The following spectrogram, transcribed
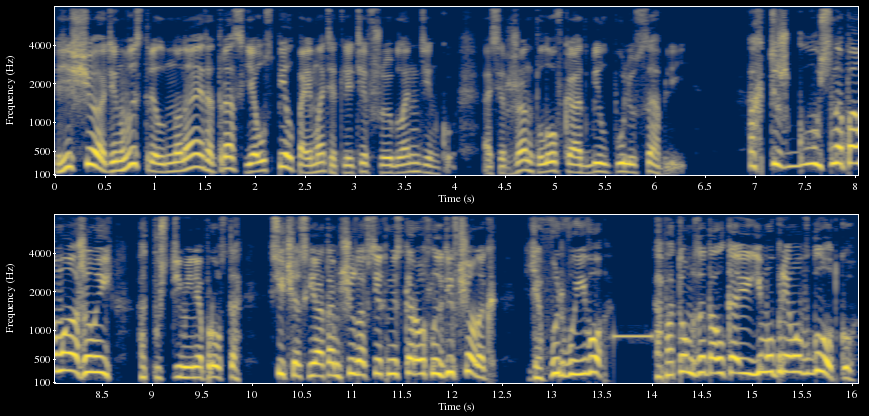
Еще один выстрел, но на этот раз я успел поймать отлетевшую блондинку, а сержант ловко отбил пулю саблей — «Ах ты ж гусь напомаженный! Отпусти меня просто! Сейчас я отомщу за всех низкорослых девчонок! Я вырву его, а потом затолкаю ему прямо в глотку!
